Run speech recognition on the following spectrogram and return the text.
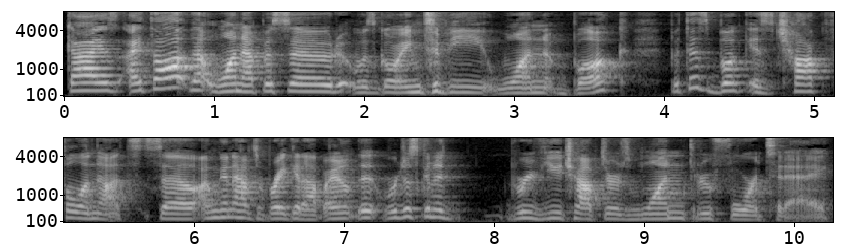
guys, I thought that one episode was going to be one book, but this book is chock full of nuts. So I'm gonna have to break it up. I don't, we're just gonna review chapters one through four today.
